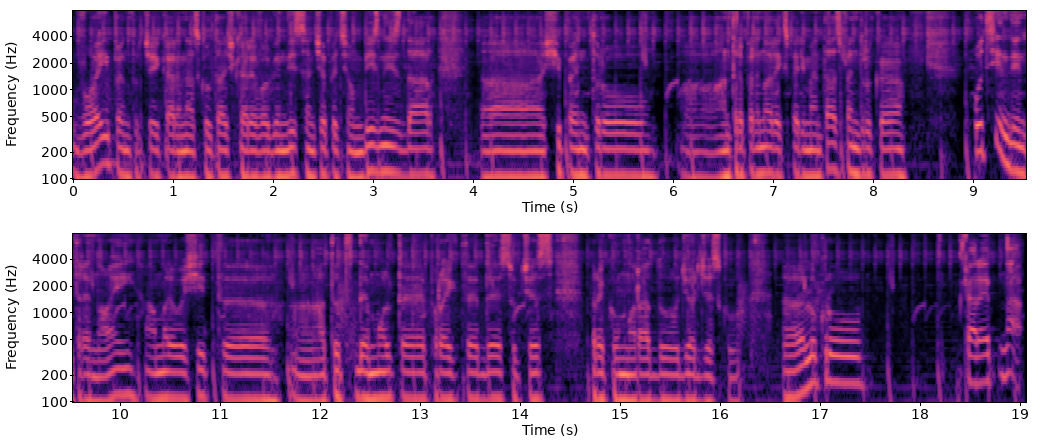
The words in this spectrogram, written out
voi, pentru cei care ne ascultați și care vă gândiți să începeți un business, dar uh, și pentru uh, antreprenori experimentați, pentru că puțin dintre noi am reușit uh, uh atât de multe proiecte de succes precum Radu Georgescu. Uh, lucru care, na,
